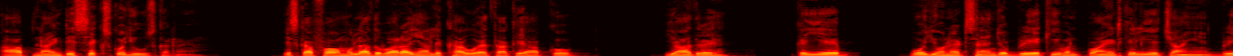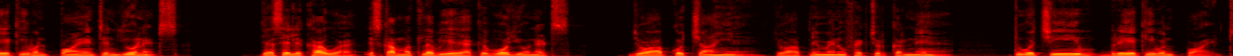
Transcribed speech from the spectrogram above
آپ نائنٹی سکس کو یوز کر رہے ہیں۔ اس کا فارمولا دوبارہ یہاں لکھا ہوا ہے تاکہ آپ کو یاد رہے کہ یہ وہ یونٹس ہیں جو بریک ایون پوائنٹ کے لیے چاہیے۔ Break even point in units جیسے لکھا ہوا ہے، اس کا مطلب یہ ہے کہ وہ یونٹس جو آپ کو چاہیے، جو آپ نے مینوفیکچر کرنے ہیں to achieve break even point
